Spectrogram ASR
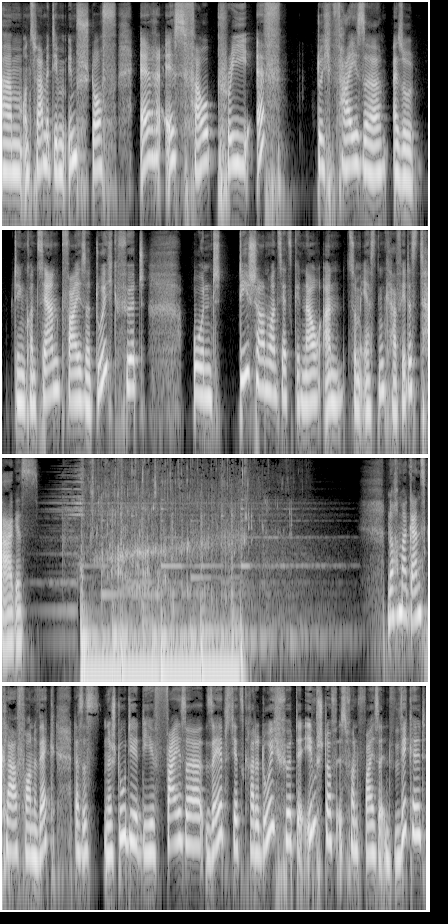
ähm, und zwar mit dem Impfstoff RSV-Pre-F durch Pfizer, also den Konzern Pfizer durchgeführt. Und die schauen wir uns jetzt genau an zum ersten Kaffee des Tages. Nochmal ganz klar vorneweg, das ist eine Studie, die Pfizer selbst jetzt gerade durchführt. Der Impfstoff ist von Pfizer entwickelt.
